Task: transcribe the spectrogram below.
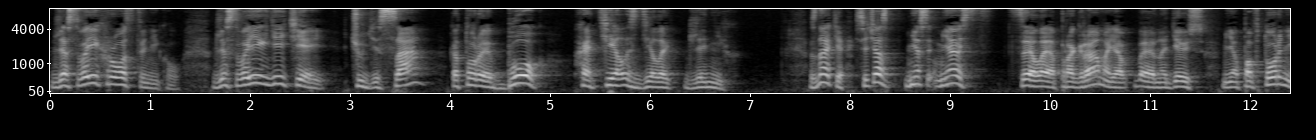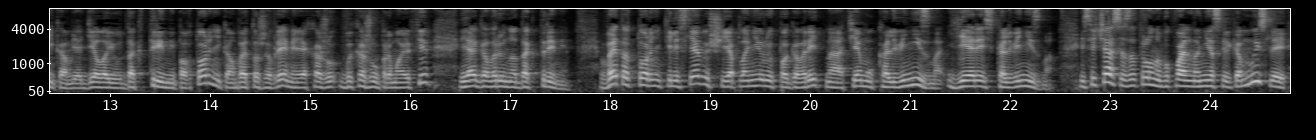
для своих родственников, для своих детей чудеса, которые Бог хотел сделать для них. Знаете, сейчас у меня есть целая программа. Я э, надеюсь, меня по вторникам, я делаю доктрины по вторникам. В это же время я хожу, выхожу в прямой эфир, и я говорю на доктрины. В этот вторник или следующий я планирую поговорить на тему кальвинизма, ересь кальвинизма. И сейчас я затрону буквально несколько мыслей,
